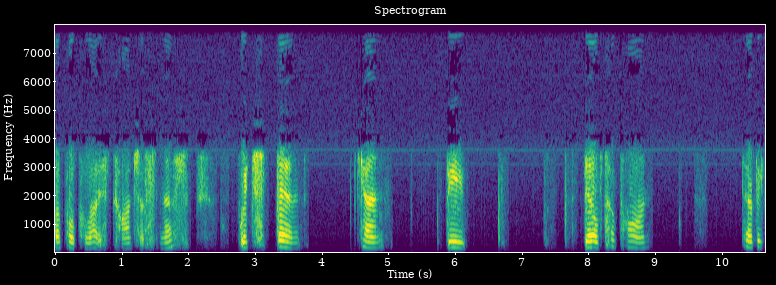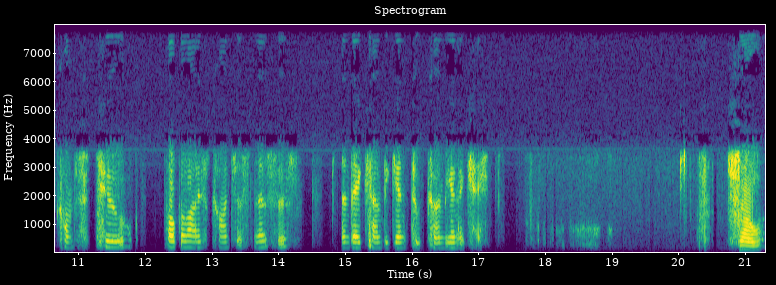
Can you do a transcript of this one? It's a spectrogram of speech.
a focalized consciousness, which then can be built upon. There becomes two focalized consciousnesses, and they can begin to communicate. So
